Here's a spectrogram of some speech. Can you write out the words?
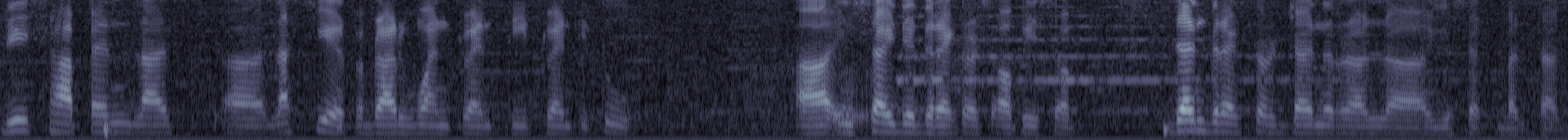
This happened last uh, last year, February 1, 2022, uh, inside the Director's Office of then Director General uh, Yusek Bantag.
